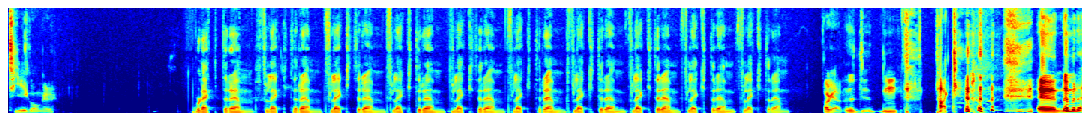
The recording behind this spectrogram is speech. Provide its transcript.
tio gånger? Fläktrem, fläktrem, fläktrem, fläktrem, fläktrem, fläktrem, fläktrem, fläktrem, fläktrem, fläktrem. Okej, mm, tack. eh, nej men,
